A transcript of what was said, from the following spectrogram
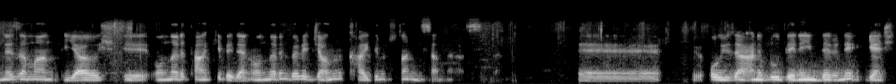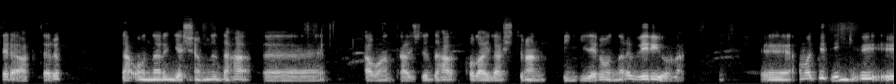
ne zaman yağış e, onları takip eden, onların böyle canlı kaydını tutan insanlar aslında. E, o yüzden hani bu deneyimlerini gençlere aktarıp da onların yaşamını daha e, avantajlı, daha kolaylaştıran bilgileri onlara veriyorlar. E, ama dediğim gibi e,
